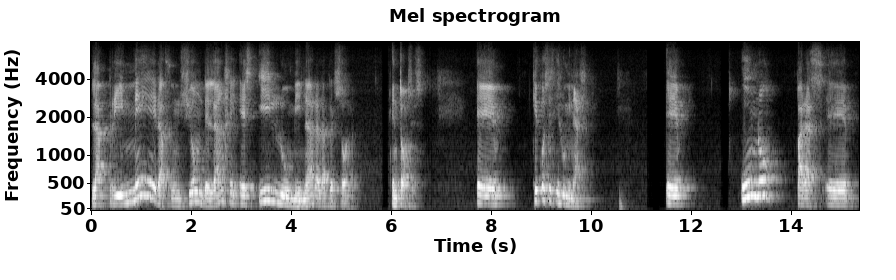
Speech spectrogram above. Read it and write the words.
La primera función del ángel es iluminar a la persona. Entonces, ¿Qué cosa es iluminar? Eh, uno, para, eh,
